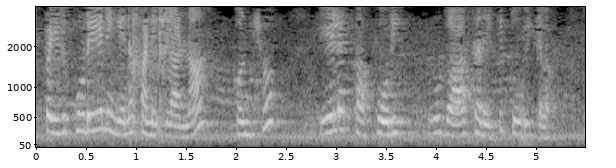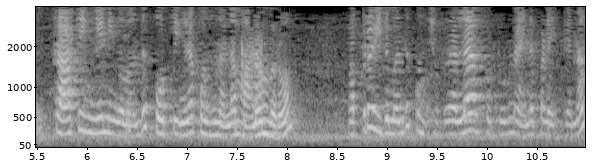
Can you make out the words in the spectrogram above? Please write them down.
இப்போ இது கூடயே நீங்கள் என்ன பண்ணிக்கலாம்னா கொஞ்சம் ஏலக்காய் பொடி ஒரு வாசனைக்கு தூவிக்கலாம். ஸ்டார்டிங்கே நீங்கள் வந்து போட்டிங்கன்னா கொஞ்சம் நல்லா மனம் வரும். அப்புறம் இது வந்து கொஞ்சம் நல்லா இருக்கட்டும் நான் என்ன பண்ணிருக்கேன்னா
